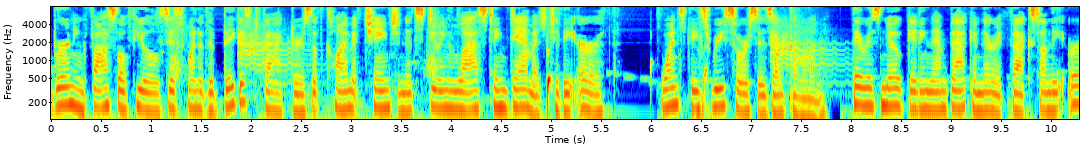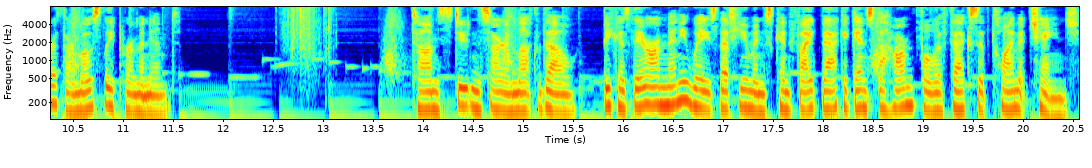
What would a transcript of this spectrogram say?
Burning fossil fuels is one of the biggest factors of climate change and it's doing lasting damage to the earth. Once these resources are gone, there is no getting them back and their effects on the earth are mostly permanent. Tom's students are in luck though, because there are many ways that humans can fight back against the harmful effects of climate change.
